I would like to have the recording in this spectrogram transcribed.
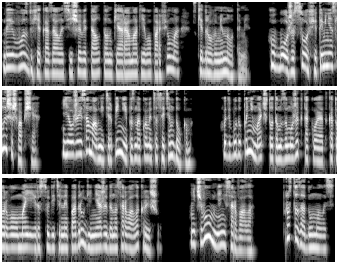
да и в воздухе, казалось, еще витал тонкий аромат его парфюма с кедровыми нотами. «О боже, Софи, ты меня слышишь вообще?» Я уже и сама в нетерпении познакомиться с этим доком. Хоть буду понимать, что там за мужик такой, от которого у моей рассудительной подруги неожиданно сорвало крышу. Ничего у меня не сорвало. Просто задумалась.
